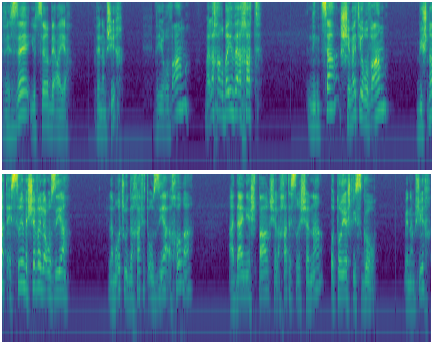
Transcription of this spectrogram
וזה יוצר בעיה. ונמשיך. וירובעם מלך 41. נמצא שמת ירובעם בשנת 27 לעוזיה. למרות שהוא דחף את עוזיה אחורה, עדיין יש פער של 11 שנה, אותו יש לסגור. ונמשיך.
